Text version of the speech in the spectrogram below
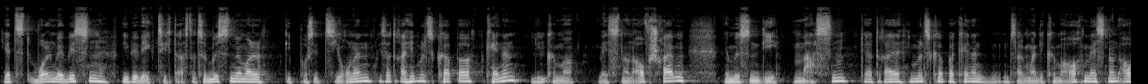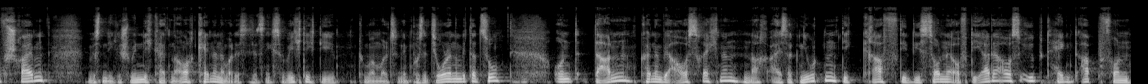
Jetzt wollen wir wissen, wie bewegt sich das. Dazu müssen wir mal die Positionen dieser drei Himmelskörper kennen. Die mhm. können wir messen und aufschreiben. Wir müssen die Massen der drei Himmelskörper kennen. Sagen wir mal, die können wir auch messen und aufschreiben. Wir müssen die Geschwindigkeiten auch noch kennen, aber das ist jetzt nicht so wichtig. Die tun wir mal zu den Positionen mit dazu. Und dann können wir ausrechnen nach Isaac Newton, die Kraft, die die Sonne auf die Erde ausübt, hängt ab von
